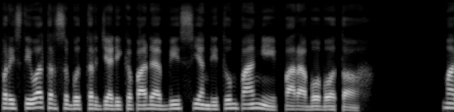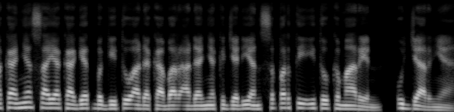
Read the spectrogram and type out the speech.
peristiwa tersebut terjadi kepada bis yang ditumpangi para bobotoh. Makanya saya kaget begitu ada kabar adanya kejadian seperti itu kemarin, ujarnya.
